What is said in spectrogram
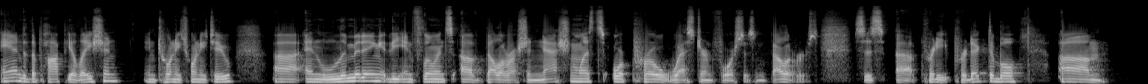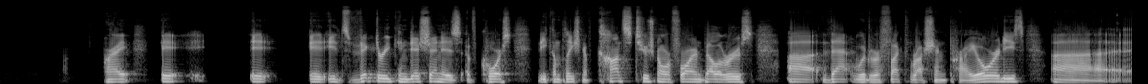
and the population in 2022 uh, and limiting the influence of Belarusian nationalists or pro Western forces in Belarus. This is uh, pretty predictable. Um, right? It, it, its victory condition is, of course, the completion of constitutional reform in Belarus uh, that would reflect Russian priorities, uh,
